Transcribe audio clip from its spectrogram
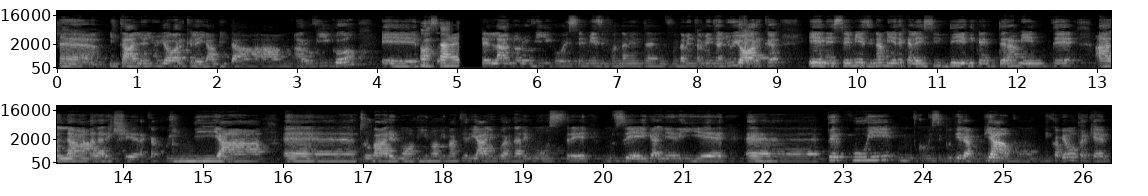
eh, Italia-New York, lei abita a, a Rovigo e passa okay. dell'anno a Rovigo e sei mesi fondamental- fondamentalmente a New York e nei sei mesi in America lei si dedica interamente alla, alla ricerca, quindi a eh, trovare nuovi, nuovi, materiali, guardare mostre, musei, gallerie, eh, per cui, come si può dire, abbiamo, dico abbiamo perché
